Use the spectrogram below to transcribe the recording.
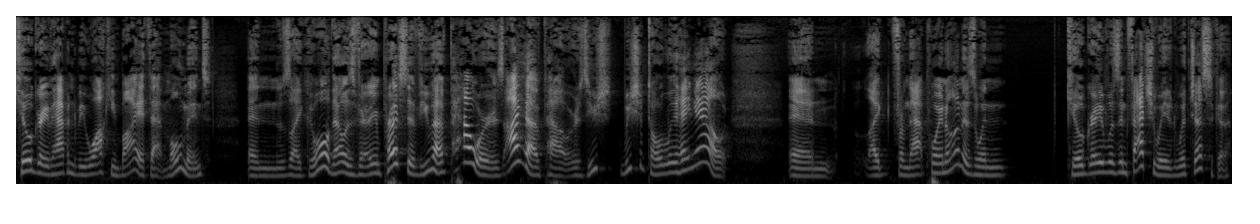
Kilgrave happened to be walking by at that moment and was like, "Oh, that was very impressive. You have powers. I have powers. You should we should totally hang out." And like from that point on is when Kilgrave was infatuated with Jessica.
